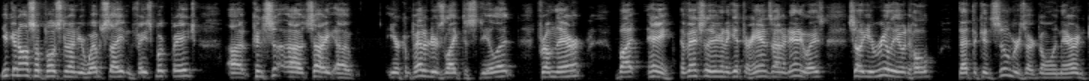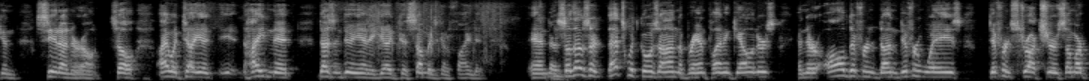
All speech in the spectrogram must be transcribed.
You can also post it on your website and Facebook page. Uh, cons- uh, sorry, uh, your competitors like to steal it from there. But hey, eventually they're going to get their hands on it anyways. So you really would hope that the consumers are going there and can see it on their own. So I would tell you, hiding it doesn't do you any good because somebody's going to find it. And uh, so mm-hmm. those are that's what goes on the brand planning calendars, and they're all different, done different ways, different structures. Some are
